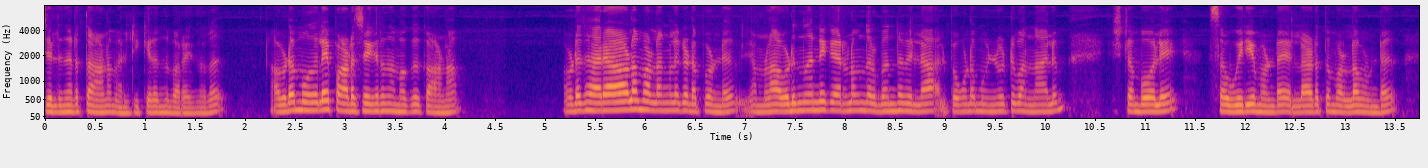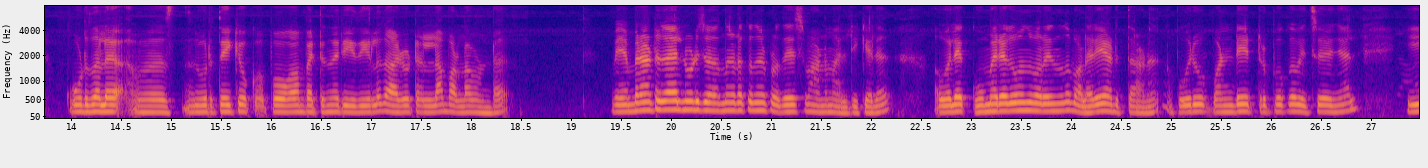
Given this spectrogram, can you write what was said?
ചെല്ലുന്നിടത്താണ് മലരിക്കൽ എന്ന് പറയുന്നത്. അവിടെ മുതലേ പാടശേഖരം നമുക്ക് കാണാം. അവിടെ ധാരാളം വള്ളങ്ങൾ കിടപ്പുണ്ട്. നമ്മൾ അവിടെ നിന്ന് തന്നെ കയറണം നിർബന്ധമില്ല. അല്പം കൂടെ മുന്നോട്ട് വന്നാലും ഇഷ്ടംപോലെ സൗകര്യമുണ്ട്. എല്ലായിടത്തും വള്ളമുണ്ട്. കൂടുതൽ ദൂരത്തേക്കൊക്കെ പോകാൻ പറ്റുന്ന രീതിയിൽ താഴോട്ടെല്ലാം വള്ളമുണ്ട്. വേമ്പനാട്ടുകായലിനോട് ചേർന്ന് കിടക്കുന്ന ഒരു പ്രദേശമാണ് മല്ലിക്കൽ. അതുപോലെ കുമരകം എന്ന് പറയുന്നത് വളരെ അടുത്താണ്. അപ്പോൾ ഒരു വൺ ഡേ ട്രിപ്പൊക്കെ വെച്ച് കഴിഞ്ഞാൽ ഈ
